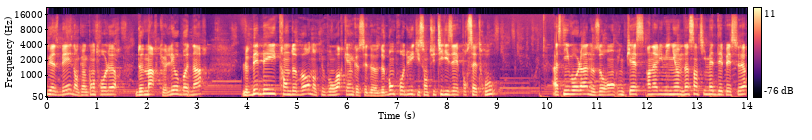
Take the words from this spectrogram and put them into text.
USB, donc un contrôleur de marque Léo Bodnar. Le BBI 32 bords, donc nous pouvons voir quand même que c'est de, de bons produits qui sont utilisés pour cette roue. À ce niveau-là, nous aurons une pièce en aluminium d'un centimètre d'épaisseur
